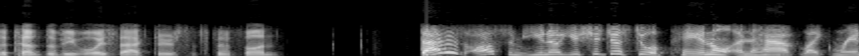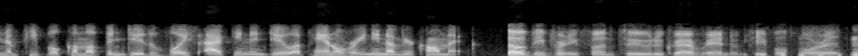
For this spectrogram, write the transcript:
attempt to be voice actors. It's been fun. That is awesome. You know, you should just do a panel and have like random people come up and do the voice acting and do a panel reading of your comic. That would be pretty fun too to grab random people for it.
